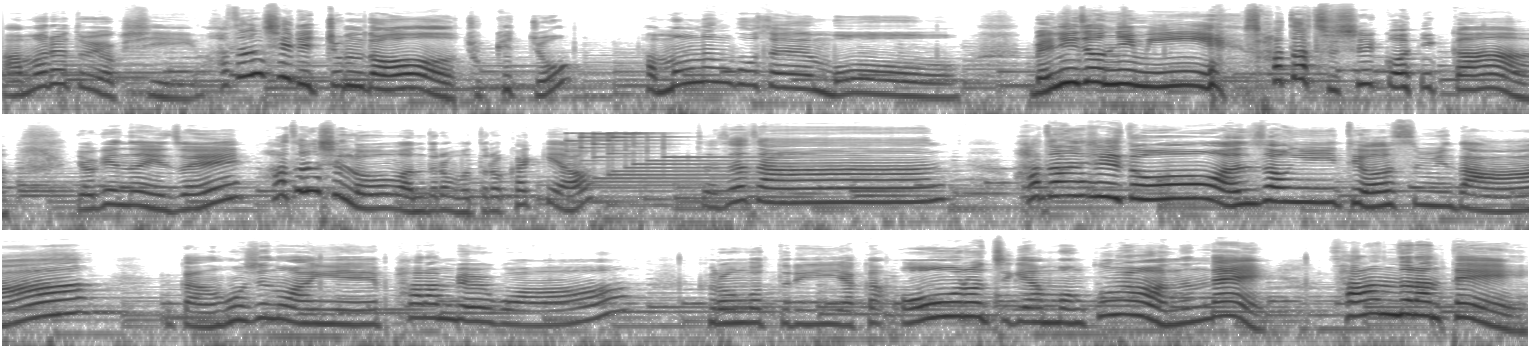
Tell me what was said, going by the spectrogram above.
아무래도 역시 화장실이 좀 더 좋겠죠? 밥 먹는 곳은 뭐 매니저님이 사다 주실 거니까 여기는 이제 화장실로 만들어 보도록 할게요. 짜자잔 화장실도 완성이 되었습니다. 약간 호시노 아이의 파란 별과 그런 것들이 약간 어우러지게 한번 꾸며왔는데 사람들한테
